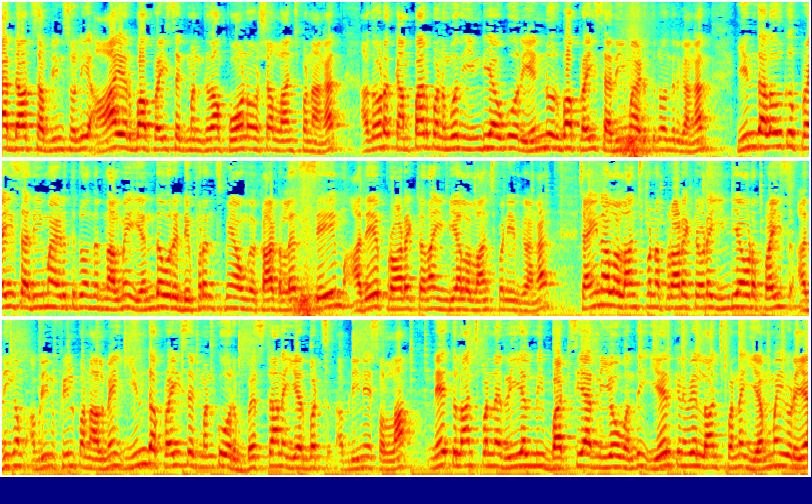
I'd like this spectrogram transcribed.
ஏர் டாட்ஸ் அப்படின்னு சொல்லி ஆயிரம் ரூபாய் ப்ரைஸ் செக்மெண்ட்க்கு தான் போன வருஷம் லான்ச் பண்ணாங்க. அதோட கம்பேர் பண்ணும்போது இந்தியாவுக்கு ஒரு எண்ணூறு ரூபாய் அதிகமாக எடுத்துகிட்டு எடுத்துட்டு வந்திருக்காங்க. இந்த அளவுக்கு ப்ரைஸ் அதிகமாக எடுத்துட்டு வந்திருந்தாலுமே எந்த ஒரு டிஃபரன்ஸுமே அவங்க காட்டல. சேம் அதே ப்ராடக்டை தான் இந்தியாவில் லான்ச் பண்ணியிருக்காங்க. சைனாவில் லான்ச் பண்ண ப்ராடக்ட்டோட இந்தியாவோட ப்ரைஸ் அதிகம் அப்படின்னு ஃபீல் பண்ணாலுமே இந்த ப்ரைஸ் செக்மெண்ட்க்கு ஒரு பெஸ்டான இயர்பட்ஸ் அப்படின்னே சொல்லலாம். நேற்று லான்ச் பண்ண ரியல்மி பட்ஸ் ஏர் நியோ வந்து ஏற்கனவே லான்ச் பண்ண எம்ஐ உடைய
